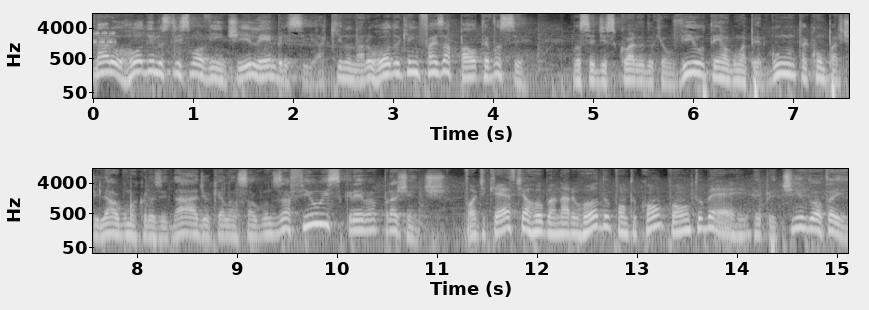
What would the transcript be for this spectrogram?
Naruhodo, ilustríssimo ouvinte. E lembre-se, aqui no Naruhodo quem faz a pauta é você. Você discorda do que ouviu, tem alguma pergunta, compartilhar alguma curiosidade ou quer lançar algum desafio, escreva pra gente. podcast.naruhodo.com.br Repetindo, Altair.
